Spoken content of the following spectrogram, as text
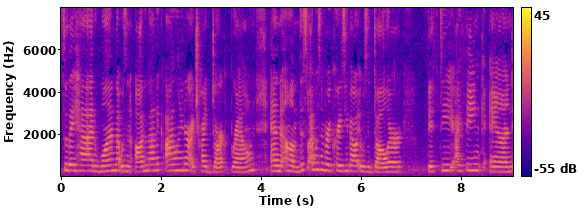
So they had one that was an automatic eyeliner. I tried dark brown and um, this I wasn't very crazy about. It was a dollar 50 I think and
